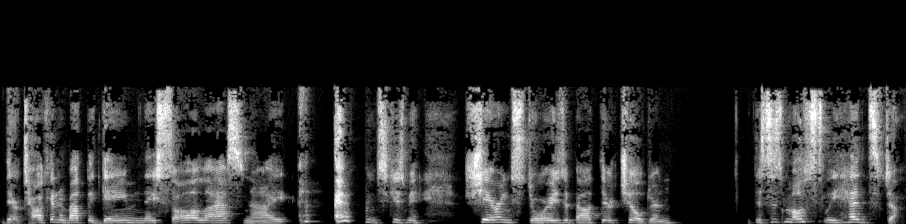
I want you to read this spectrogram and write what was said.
they're talking about the game they saw last night, excuse me, sharing stories about their children. This is mostly head stuff.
